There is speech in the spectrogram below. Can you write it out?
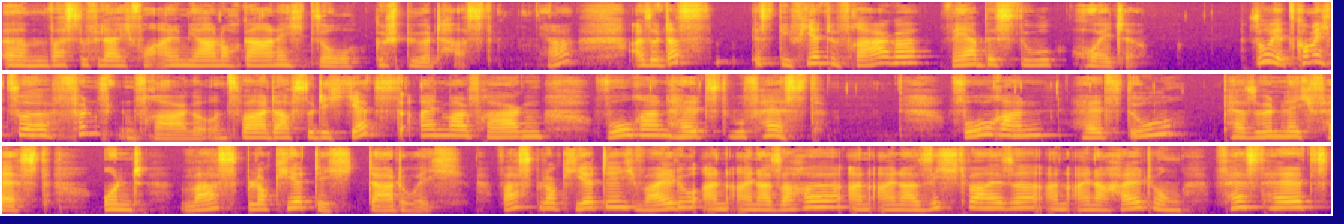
ähm, was du vielleicht vor einem Jahr noch gar nicht so gespürt hast. Ja, also das ist die vierte Frage, wer bist du heute? So, jetzt komme ich zur fünften Frage. Und zwar darfst du dich jetzt einmal fragen, woran hältst du fest? Woran hältst du persönlich fest? Und was blockiert dich dadurch? Was blockiert dich, weil du an einer Sache, an einer Sichtweise, an einer Haltung festhältst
